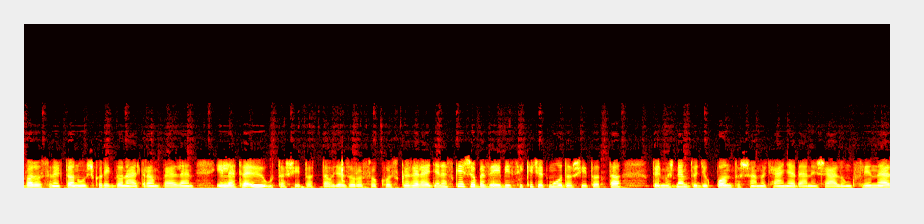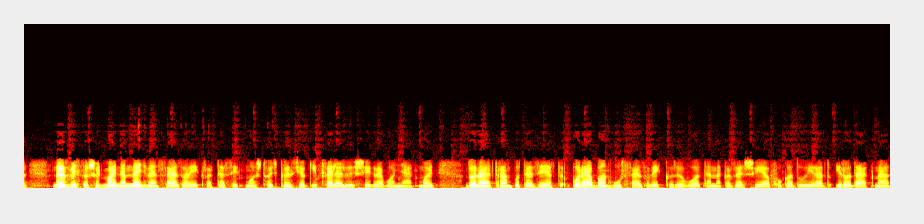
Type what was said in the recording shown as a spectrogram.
valószínűleg tanús panaszkodik Donald Trump ellen, illetve ő utasította, hogy az oroszokhoz közeledjen. Ezt később az ABC kicsit módosította, hogy most nem tudjuk pontosan, hogy hányadán is állunk Flinnel, de ez biztos, hogy majdnem 40%-ra teszik most, hogy közjogi felelősségre vonják majd Donald Trumpot ezért. Korábban 20% körül volt ennek az esélye a fogadó irodáknál.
